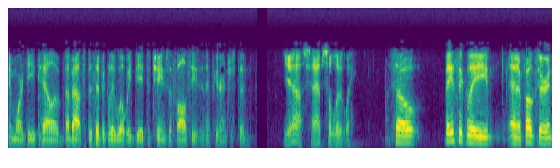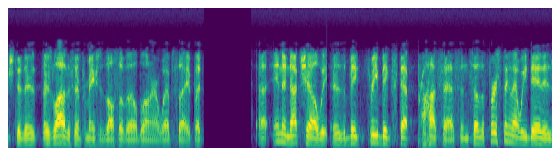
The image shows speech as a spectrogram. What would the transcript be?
in more detail about specifically what we did to change the fall season if you're interested. Yes, absolutely. So basically, and if folks are interested, there, there's a lot of this information is also available on our website. But uh, in a nutshell, we, there's a big three big step process. And so the first thing that we did is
